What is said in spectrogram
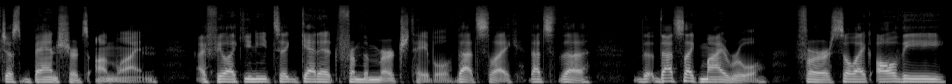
just band shirts online I feel like you need to get it from the merch table. That's like that's the, the that's like my rule for so like all the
